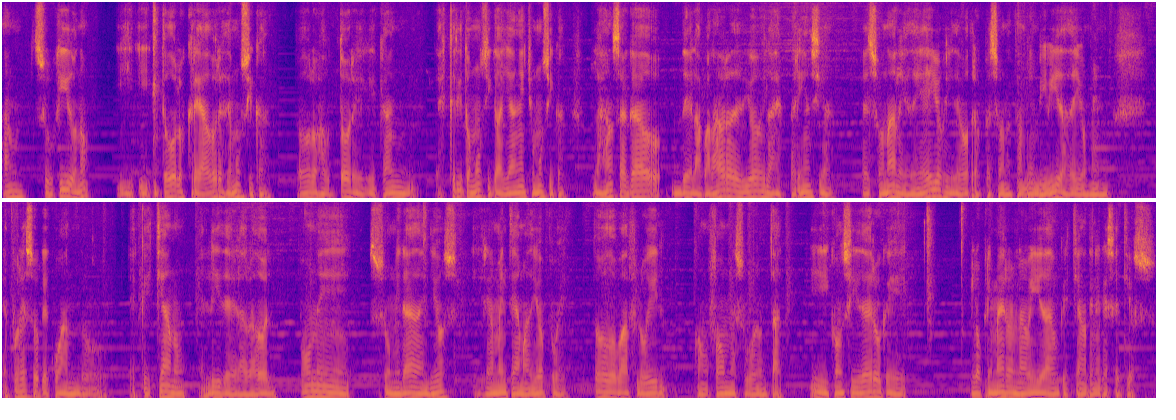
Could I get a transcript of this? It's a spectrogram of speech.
han surgido, ¿no? Y, todos los creadores de música, todos los autores que han escrito música y han hecho música, las han sacado de la palabra de Dios y las experiencias personales de ellos y de otras personas también vividas de ellos mismos. Es por eso que cuando el cristiano, el líder, el adorador, pone su mirada en Dios y realmente ama a Dios, pues todo va a fluir conforme a su voluntad. Y considero que lo primero en la vida de un cristiano tiene que ser Dios.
